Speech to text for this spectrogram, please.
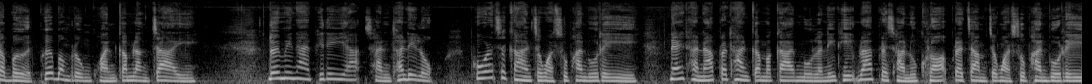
ระเบิดเพื่อบำรุงขวัญกำลังใจ โดยมีนายพิริยะฉันทดิลก ผู้ราชการจังหวัดสุพรรณบุรี ในฐานะประธานกรรมการมูลนิธิราชประชานุเคราะห์ประจำจังหวัดสุพรรณบุรี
